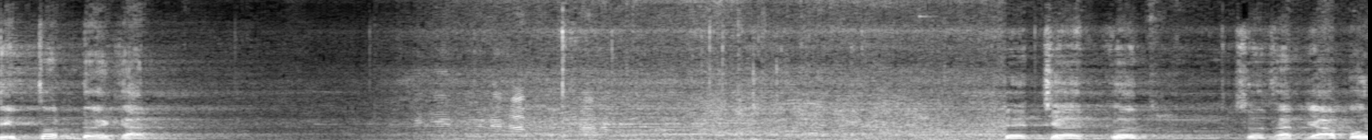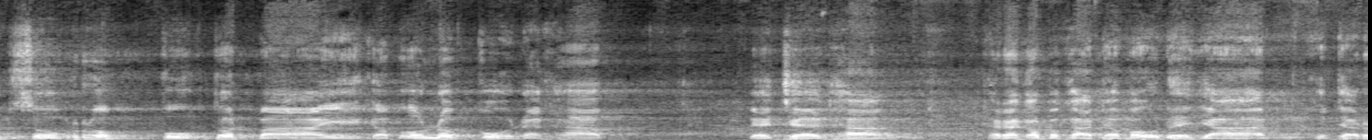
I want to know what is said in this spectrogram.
สิบต้นด้วยกันเดินเชิญคุณสุธัญญาบุญสงร่วมปลูกต้นไม้กับองค์หลวงปู่นะครับเดินเชิญทางคณะกรรมการธรรมอุทยาน คุณจาร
